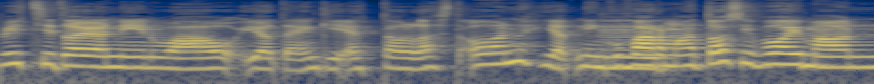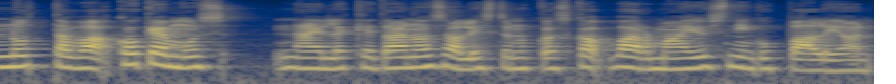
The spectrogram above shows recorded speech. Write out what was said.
vitsi toi on niin wow jotenkin, että tollasta on. Ja niin kuin Mm. varmaan tosi voimaannuttava kokemus näille, ketä on osallistunut, koska varmaan just niin kuin paljon...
